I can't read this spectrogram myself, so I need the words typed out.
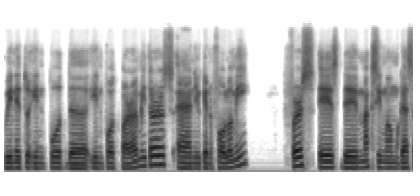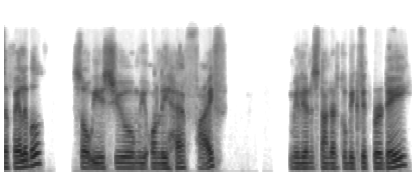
We need to input the input parameters and you can follow me. First is the maximum gas available. So we assume we only have 5 million standard cubic feet per day.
